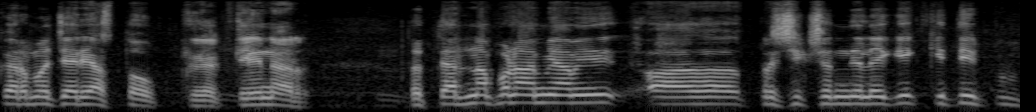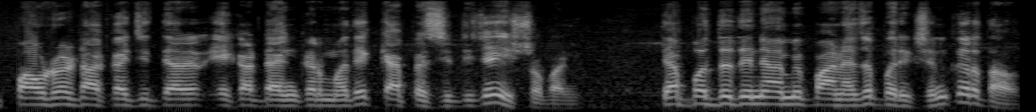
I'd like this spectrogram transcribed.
कर्मचारी असतो क्ल- क्लीनर तर त्यांना पण आम्ही आम्ही प्रशिक्षण दिले की किती पावडर टाकायची त्या एका टँकरमध्ये कॅपॅसिटीच्या हिशोबाने. त्या पद्धतीने आम्ही पाण्याचं परीक्षण करत आहोत.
